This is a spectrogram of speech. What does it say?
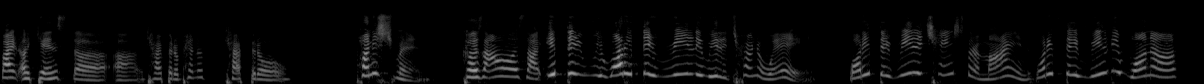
fight against the uh, capital penalty, capital punishment. Because I was like, if they, what if they really, really turn away? What if they really change their mind? What if they really want to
